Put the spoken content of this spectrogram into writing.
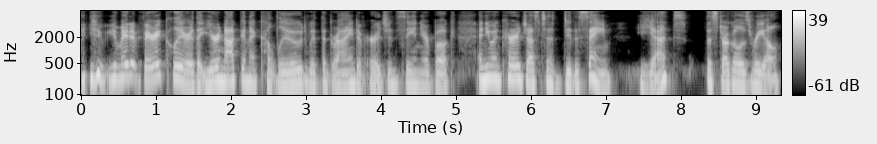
You, you made it very clear that you're not going to collude with the grind of urgency in your book, and you encourage us to do the same. Yet, the struggle is real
